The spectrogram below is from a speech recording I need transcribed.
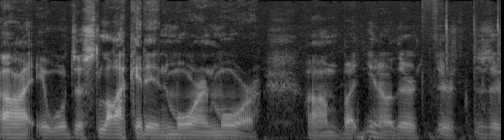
uh, it will just lock it in more and more. Um, but you know, they're, they're, they're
